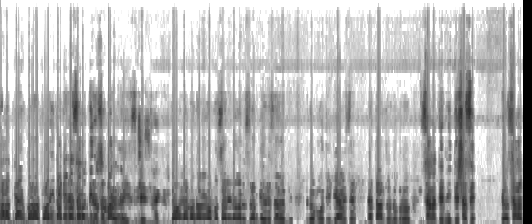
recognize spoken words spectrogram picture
সালাদ কায়েম করার পরই তাকে রেসালতি রসুল বানানো হয়েছে। তখন তখন নবী মোহাম্মদ সাল্লাহ ইসলামকে রেসালত নবুতি দেওয়া হয়েছে তার জন্য কোনো সালাতের নির্দেশ আছে? কেউ সালাদ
